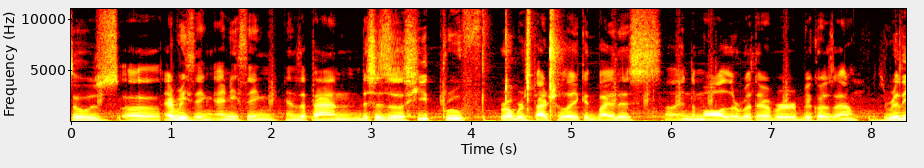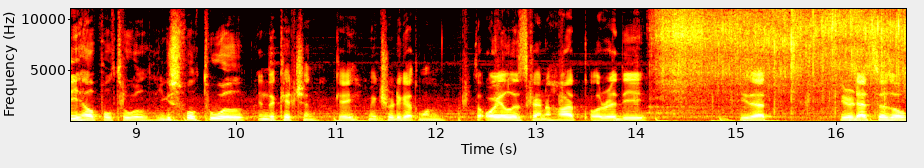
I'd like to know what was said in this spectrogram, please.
those, uh, everything, anything in the pan. This is a heat-proof rubber spatula. You can buy this uh, in the mall or whatever because it's a really helpful tool. Useful tool in the kitchen okay make sure to get one the oil is kind of hot already see that hear that sizzle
